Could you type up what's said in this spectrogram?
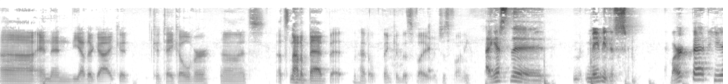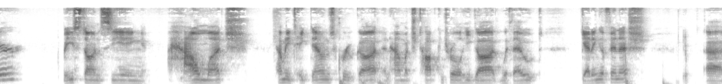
uh, and then the other guy could could take over. Uh, it's that's not a bad bet. I don't think in this fight, which is funny. I guess the maybe the smart bet here, based on seeing how much, how many takedowns Crute got, and how much top control he got without getting a finish. Yep. Uh,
